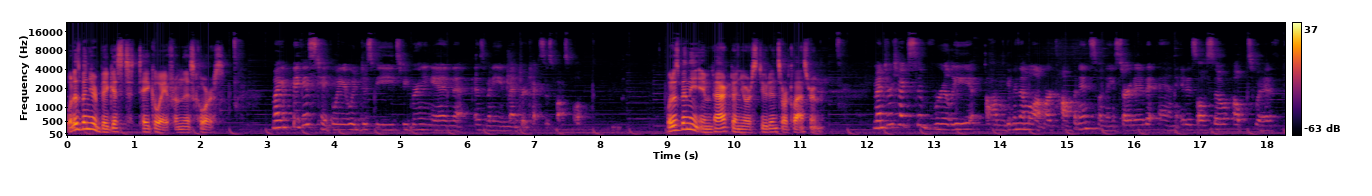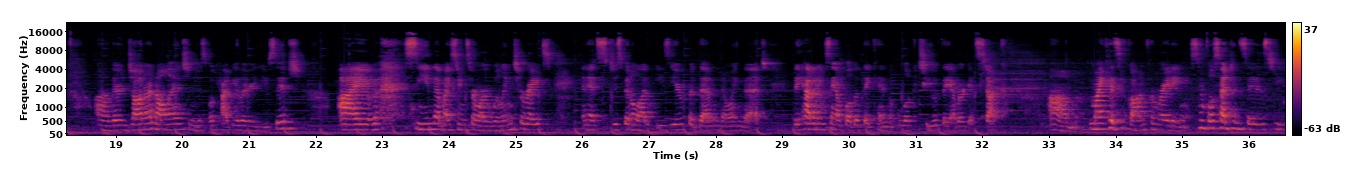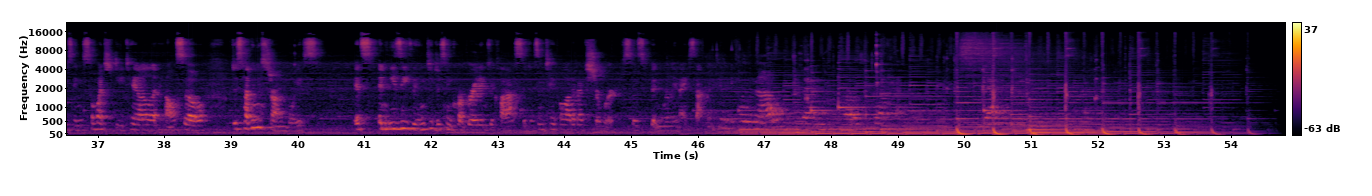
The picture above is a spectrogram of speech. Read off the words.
What has been your biggest takeaway from this course? My biggest takeaway would just be to be bringing in as many mentor texts as possible. What has been the impact on your students or classroom? Mentor texts have really um, given them a lot more confidence when they started and it has also helped with uh, their genre knowledge and just vocabulary usage. I've seen that my students are more willing to write and it's just been a lot easier for them knowing that they have an example that they can look to if they ever get stuck. Um, my kids have gone from writing simple sentences to using so much detail and also just having a strong voice. It's an easy thing to just incorporate into class. It doesn't take a lot of extra work, so it's been really nice that way.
